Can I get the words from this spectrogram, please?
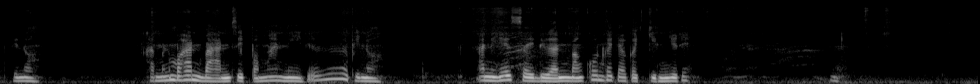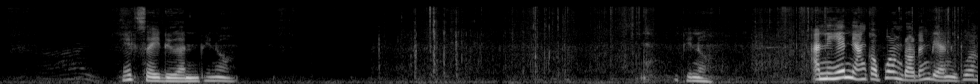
กพี่น้องคันมันบ้านบานสิประมาณนี้เด้อพี่น้องอันนี้เฮ็ดใส่เดือน บางคนก็จ้าก็กินอยู่ด้เฮ็ดใส่เดือนพี่น้องพี่น้องอันนี้เห็นหยังกับพ่วงดอกแดงๆนี่พ่วง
